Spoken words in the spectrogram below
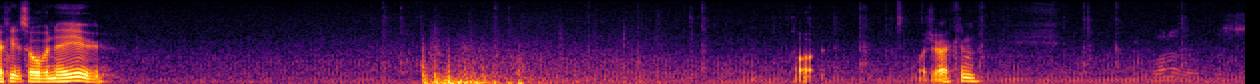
Reckon it's over near you? What? What do you reckon? One of them was.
